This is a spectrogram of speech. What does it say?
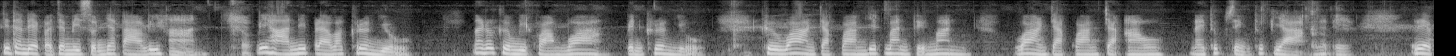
ที่ท่านเรียกว่าจะมีสุญญตาวิหารครับ วิหารนี่แปลว่าเครื่องอยู่ นั่นก็คือมีความว่างเป็นเครื่องอยู่ คือว่างจากความยึดมั่นถือมั่น ว่างจากความจะเอาในทุกสิ่งทุกอย่างนั่นเอง เรียก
